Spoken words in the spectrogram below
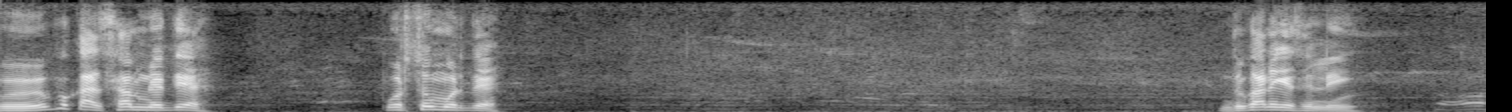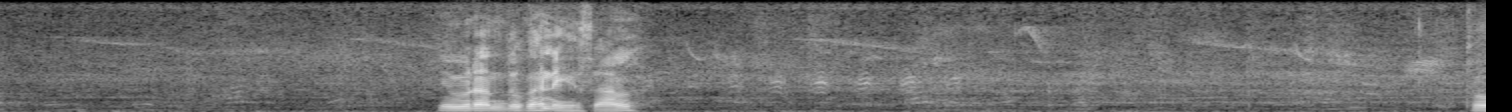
হয়ে পোকা সামনে দে পরশু মরতে দোকানে গেছিলি ইমরান দোকানে গেছাল তো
